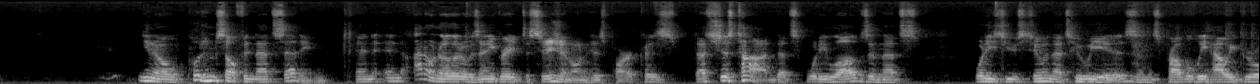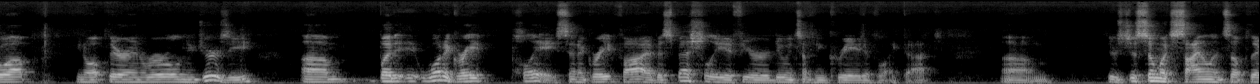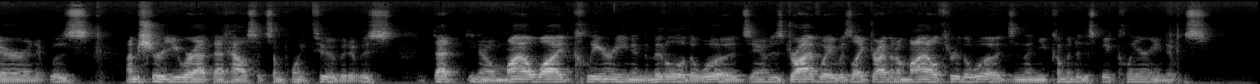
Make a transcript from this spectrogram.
you know, put himself in that setting. And and I don't know that it was any great decision on his part because that's just Todd. That's what he loves and that's what he's used to and that's who he is and it's probably how he grew up, you know, up there in rural New Jersey. Um, but it, what a great place and a great vibe, especially if you're doing something creative like that. Um, there's just so much silence up there, and it was. I'm sure you were at that house at some point too, but it was that you know mile wide clearing in the middle of the woods. You know, his driveway was like driving a mile through the woods, and then you come into this big clearing. It was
